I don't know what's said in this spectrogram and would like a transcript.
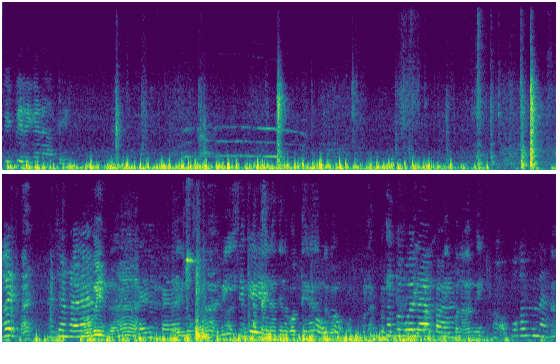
pipiringan natin. Ay, nandiyan ka na? okay na. Kainom ka na? Na. Oh, sige. Natin ng konti ha. Oo, opo. Habang wala pa. Hindi pa na ano eh. Oo, upo ka muna. Ha?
